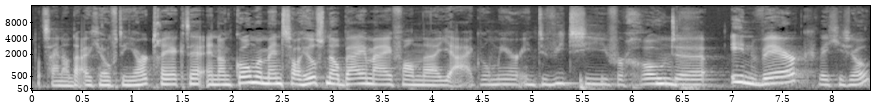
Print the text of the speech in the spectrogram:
Dat zijn dan de uit je hoofd in je hart trajecten. En dan komen mensen al heel snel bij mij van, uh, ja, ik wil meer intuïtie vergroten hmm. in werk, weet je zo.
